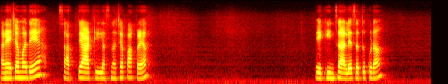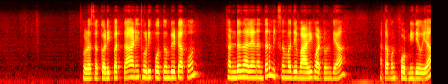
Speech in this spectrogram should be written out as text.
आणि याच्यामध्ये सात ते आठ लसणाच्या पाकळ्या. एक इंच आल्याचा तुकडा. थोडासा कढीपत्ता आणि थोडी कोथिंबीर टाकून थंड झाल्यानंतर मिक्सरमध्ये बारीक वाटून घ्या. आता आपण फोडणी देऊया.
